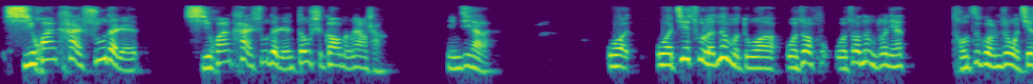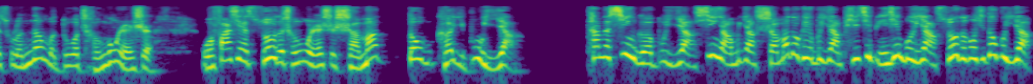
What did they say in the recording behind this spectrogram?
喜欢看书的人，喜欢看书的人都是高能量场，你们记下来。我我接触了那么多，我做我做那么多年投资过程中，我接触了那么多成功人士，我发现所有的成功人士什么都可以不一样。他们的性格不一样，信仰不一样，什么都可以不一样，脾气秉性不一样，所有的东西都不一样。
